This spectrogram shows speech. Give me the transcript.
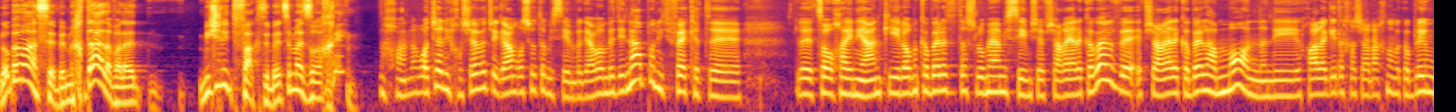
לא במעשה, במחדל, אבל מי שנדפק זה בעצם האזרחים. נכון, למרות שאני חושבת שגם רשות המיסים וגם המדינה פה נדפקת אה, לצורך העניין, כי היא לא מקבלת את תשלומי המיסים שאפשר היה לקבל, ואפשר היה לקבל המון. אני יכולה להגיד לך שאנחנו מקבלים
